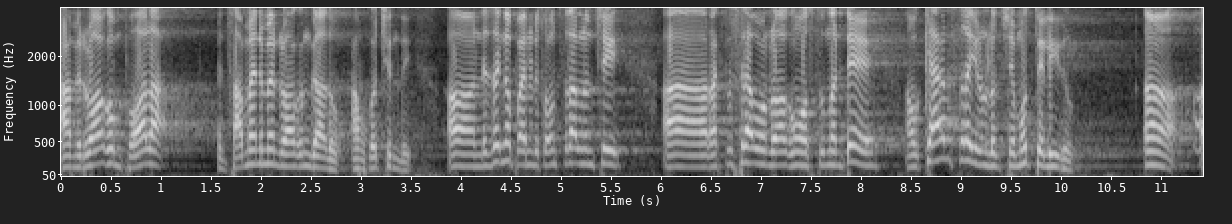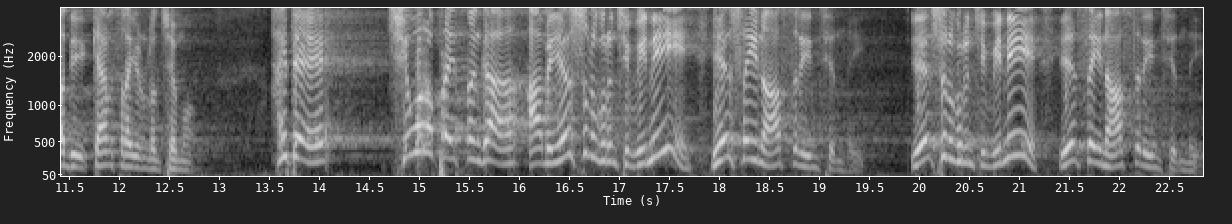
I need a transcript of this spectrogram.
ఆమె రోగం పోలా. అది సామాన్యమైన రోగం కాదు. ఆమెకు వచ్చింది. నిజంగా పన్నెండు సంవత్సరాల నుంచి రక్తస్రావం రోగం వస్తుందంటే క్యాన్సర్ అయి ఉండొచ్చేమో తెలియదు అది క్యాన్సర్ అయి ఉండొచ్చేమో. అయితే చివరి ప్రయత్నంగా ఆమె యేసును గురించి విని ఏసైను ఆశ్రయించింది. యేసును గురించి విని ఏసైను ఆశ్రయించింది.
